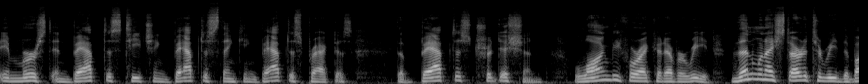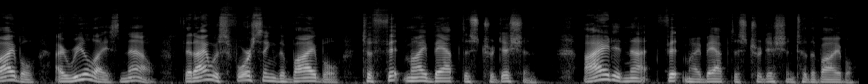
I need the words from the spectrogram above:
immersed in Baptist teaching, Baptist thinking, Baptist practice, the Baptist tradition long before I could ever read. Then, when I started to read the Bible, I realized now that I was forcing the Bible to fit my Baptist tradition. I did not fit my Baptist tradition to the Bible.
